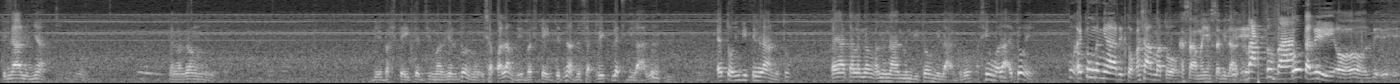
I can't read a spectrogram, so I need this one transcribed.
Pinlano niya. Hmm. Talagang devastated si Mariel doon. Nung isa pa lang, devastated na. Doon sa triplex, di lalo. Eto, hindi pinlano to. Kaya talagang ano namin dito, milagro. Kasi wala ito eh. Kung itong nangyari to, kasama to, Kasama yan sa milagro. Back to back. totally, oo, di-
